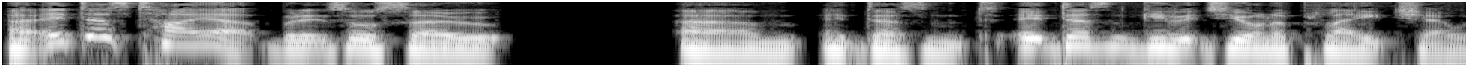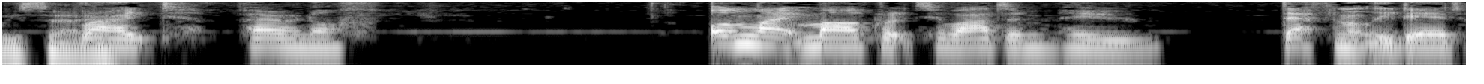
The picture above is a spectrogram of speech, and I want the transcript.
Uh, it does tie up, but it's also um, it doesn't it doesn't give it to you on a plate, shall we say? Right, fair enough. Unlike Margaret to Adam, who definitely did.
